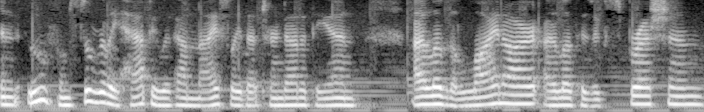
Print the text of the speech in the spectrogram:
And oof, I'm still really happy with how nicely that turned out at the end. I love the line art, I love his expression.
